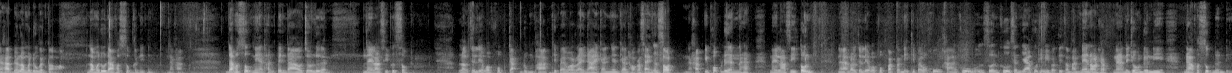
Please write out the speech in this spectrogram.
นะครับ เดี๋ยวเรามาดูกันต่อ เรามาดูดาวพฤหัสกันนิดหนึ่ง นะครับ ดาวพฤหัสเนี่ยท่านเป็นดาวเจ้าเรือนในราศีพฤษภเราจะเรียกว่าภพกะดุมพระที่แปลว่ารายได้การเงินการทองกระแสเงินสดนะครับ อีกภพเรือนนะฮะในราศีตุลนะเราจะเรียกว่าภพปัตตนิที่แปลว่าคู่ค้าคู่หุ้นส่วนคู่สัญญาผู้ที่มีปฏิสัมพันธ์แน่นอนครับนะในช่วงของเดือนนี้ ดาวพฤหัสเดินดี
